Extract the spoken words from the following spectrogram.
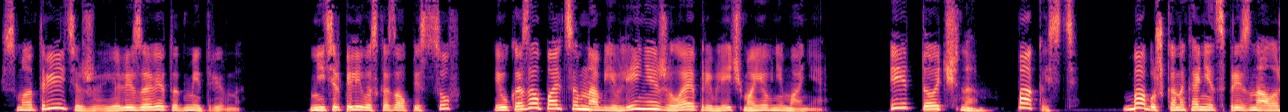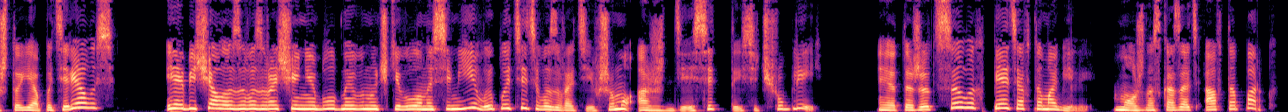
«Смотрите же, Елизавета Дмитриевна», — нетерпеливо сказал Песцов, и указал пальцем на объявление, желая привлечь мое внимание. И точно, пакость. Бабушка наконец признала, что я потерялась, и обещала за возвращение блудной внучки в лоно семьи выплатить возвратившему аж десять тысяч рублей. Это же целых пять автомобилей, можно сказать, автопарк.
